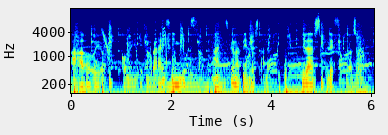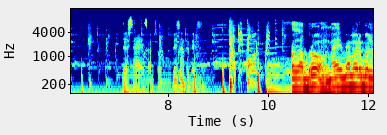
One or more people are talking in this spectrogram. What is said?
our way of communicating, but I think it's, uh, it's gonna be understandable. He loves to play football, so just a heads up. So listen to this. Oh yeah, bro my memorable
